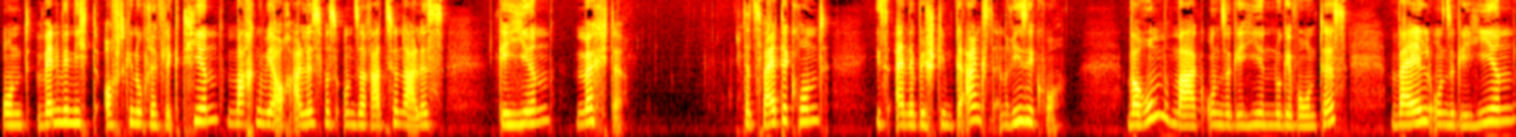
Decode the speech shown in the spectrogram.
Und wenn wir nicht oft genug reflektieren, machen wir auch alles, was unser rationales Gehirn möchte. Der zweite Grund ist eine bestimmte Angst, ein Risiko. Warum mag unser Gehirn nur Gewohntes? Weil unser Gehirn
